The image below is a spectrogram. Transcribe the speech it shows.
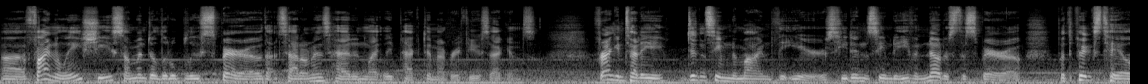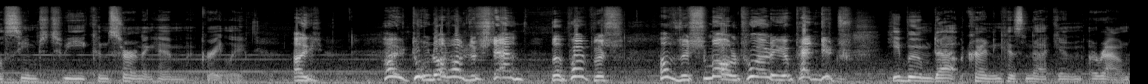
Uh, finally, she summoned a little blue sparrow that sat on his head and lightly pecked him every few seconds. Frank and Teddy didn't seem to mind the ears. He didn't seem to even notice the sparrow, but the pig's tail seemed to be concerning him greatly. I. I do not understand the purpose of this small twirly appendage. He boomed out, craning his neck and around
